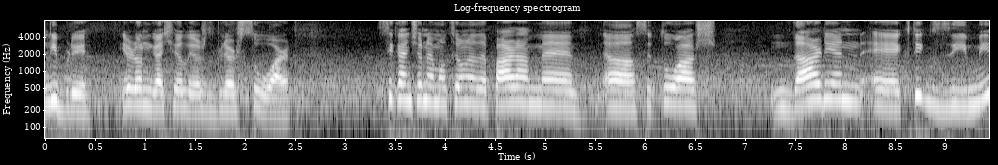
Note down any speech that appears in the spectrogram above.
libri I rënë nga qielli është vlerësuar. Si kanë qenë emocionet e para, me siguri dhe ndarjen e këtij gëzimi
